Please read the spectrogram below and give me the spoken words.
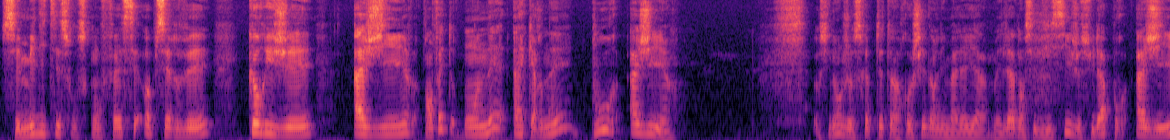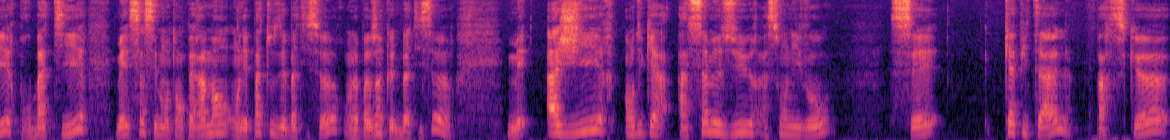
c'est méditer sur ce qu'on fait, c'est observer, corriger, agir. En fait, on est incarné pour agir. Sinon, je serais peut-être un rocher dans l'Himalaya. Mais là, dans cette vie-ci, je suis là pour agir, pour bâtir. Mais ça, c'est mon tempérament. On n'est pas tous des bâtisseurs. On n'a pas besoin que de bâtisseurs. Mais agir, en tout cas, à sa mesure, à son niveau, c'est capital parce que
